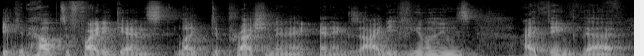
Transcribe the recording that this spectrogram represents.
it can help to fight against like depression and, and anxiety feelings. I think that,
